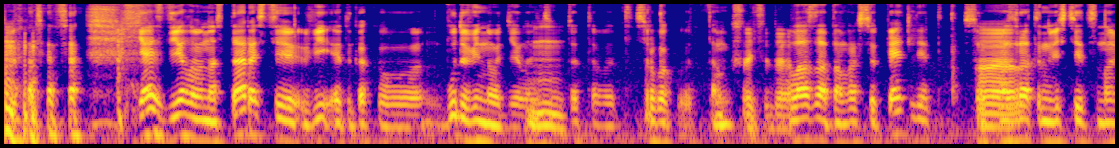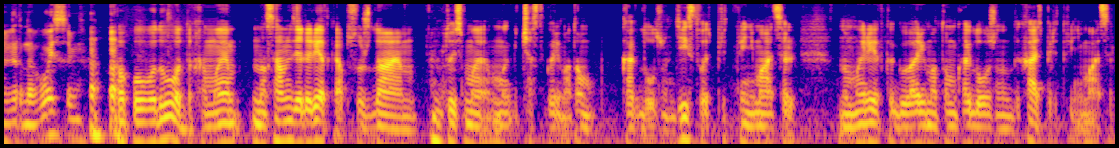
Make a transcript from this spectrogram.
Я сделаю на старости, это как буду вино делать. Вот это вот срок, там, Кстати, да. лоза там растет 5 5 лет, срок а... возврат инвестиций, наверное, 8. По поводу отдыха мы на самом деле редко обсуждаем. Ну, то есть мы, мы часто говорим о том, как должен действовать предприниматель, но мы редко говорим о том, как должен отдыхать предприниматель.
